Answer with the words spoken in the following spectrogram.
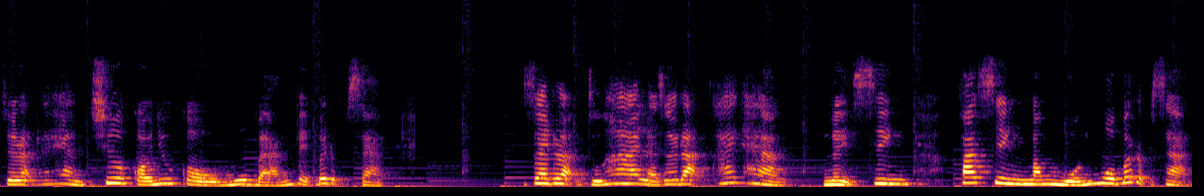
Giai đoạn khách hàng chưa có nhu cầu mua bán về bất động sản giai đoạn thứ hai là giai đoạn khách hàng nảy sinh, phát sinh mong muốn mua bất động sản.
